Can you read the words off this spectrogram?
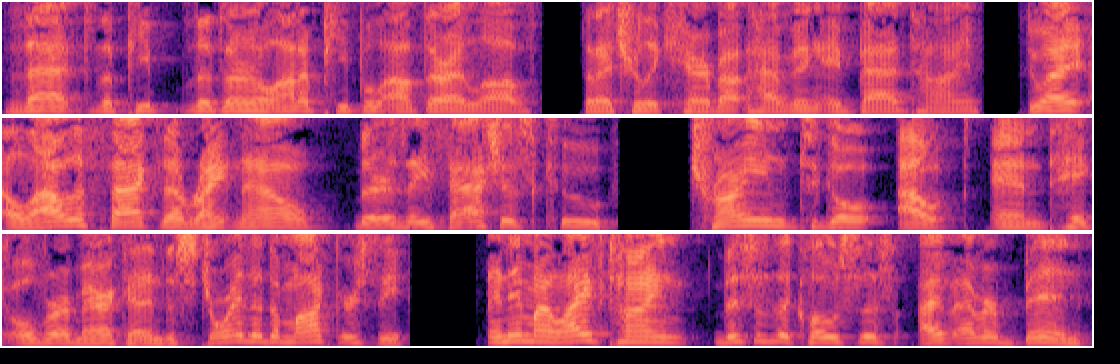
that the people that there are a lot of people out there I love that I truly care about having a bad time? Do I allow the fact that right now there is a fascist coup trying to go out and take over America and destroy the democracy. And in my lifetime, this is the closest I've ever been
